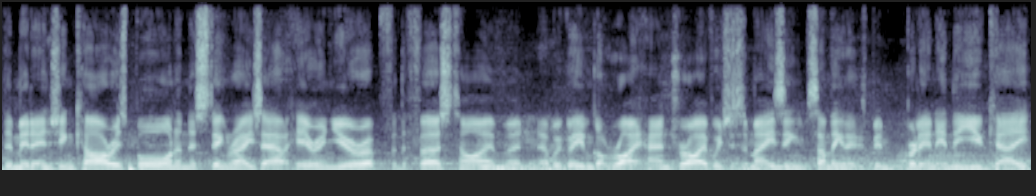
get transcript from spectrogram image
the mid-engine car is born and the Stingray's out here in Europe for the first time. And we've even got right-hand drive which is amazing something that's been brilliant in the UK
